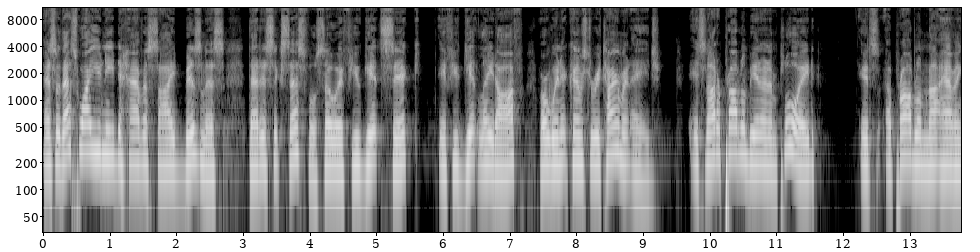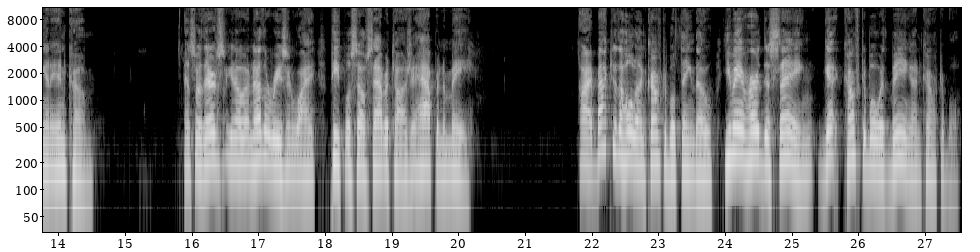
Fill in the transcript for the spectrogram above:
And so that's why you need to have a side business that is successful. So if you get sick, if you get laid off, or when it comes to retirement age, it's not a problem being unemployed. It's a problem not having an income. And so there's, you know, another reason why people self sabotage. It happened to me. All right, back to the whole uncomfortable thing, though. You may have heard this saying get comfortable with being uncomfortable.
